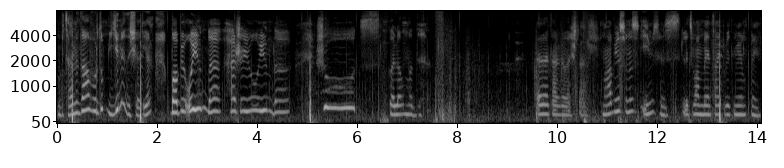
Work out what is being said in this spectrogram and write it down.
Bir tane daha vurdum yine dışarıya. Babi oyunda, her şey oyunda. Şut. Gol olmadı. Evet arkadaşlar. Ne yapıyorsunuz? İyi misiniz? Lütfen beni takip etmeyi unutmayın.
